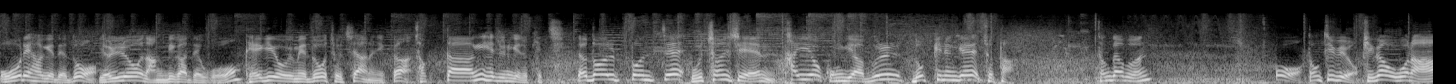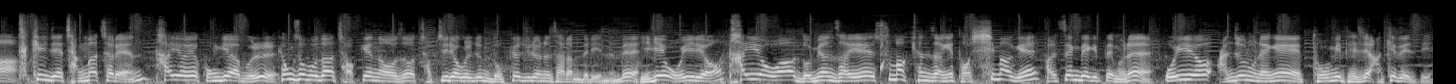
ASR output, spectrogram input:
오래 하게 돼도 연료 낭비가 되고 대기 오염에도 좋지 않으니까 적당히 해주는 게 좋겠지. 여덟 번째 우천 시엔 타이어 공기압을 높이는 게 좋다. 정답은 5. 동티뷰. 비가 오거나 특히 이제 장마철엔 타이어의 공기압을 평소보다 적게 넣어서 접지력을 좀 높여주려는 사람들이 있는데 이게 오히려 타이어와 노면 사이의 수막 현상이 더 심하게 발생되기 때문에 오히려 안전 운행에 도움이 되지 않게 되지.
